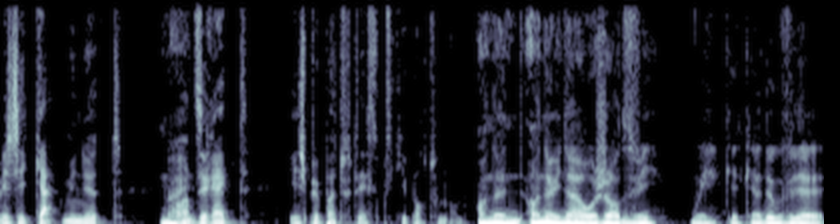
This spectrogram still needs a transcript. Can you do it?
mais j'ai quatre minutes en direct et je ne peux pas tout expliquer pour tout le monde. On a, on a une heure aujourd'hui. Oui, quelqu'un d'autre voulait...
